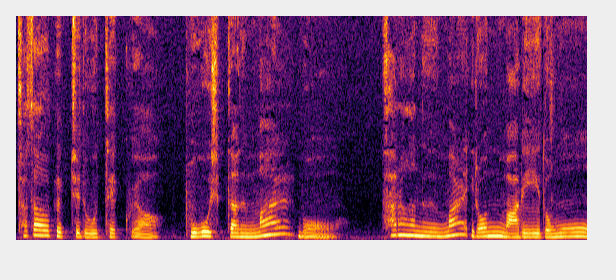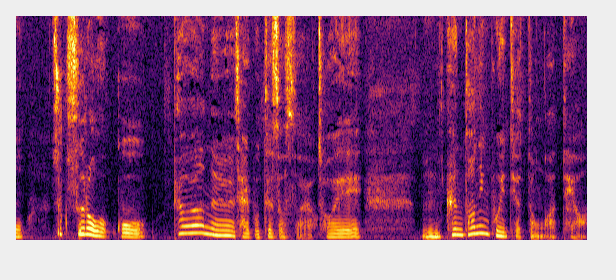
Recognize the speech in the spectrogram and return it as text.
찾아뵙지도 못했고요. 보고 싶다는 말, 뭐 사랑하는 말 이런 말이 너무 쑥스러웠고 표현을 잘 못했었어요. 저의 음, 큰 터닝 포인트였던 것 같아요.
